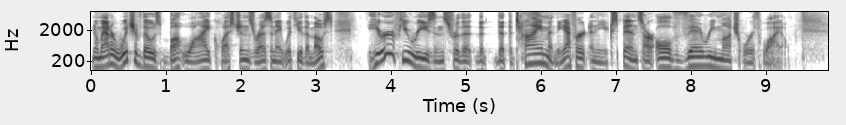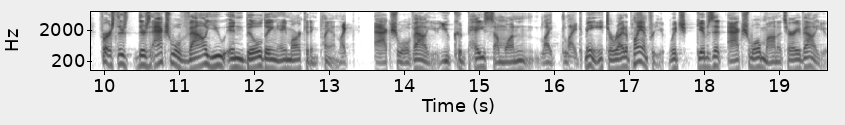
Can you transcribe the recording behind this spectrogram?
no matter which of those but why questions resonate with you the most, here are a few reasons for the, the, that the time and the effort and the expense are all very much worthwhile. First, there's there's actual value in building a marketing plan. Like actual value. You could pay someone like like me to write a plan for you, which gives it actual monetary value.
